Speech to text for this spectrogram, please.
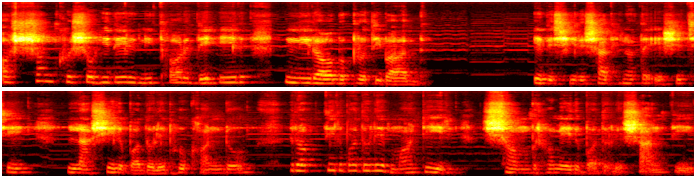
অসংখ্য শহীদের নিথর দেহের নীরব প্রতিবাদ। এদেশের স্বাধীনতা এসেছে লাশের বদলে ভূখণ্ড, রক্তের বদলে মাটির, সম্ভ্রমের বদলে শান্তির।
